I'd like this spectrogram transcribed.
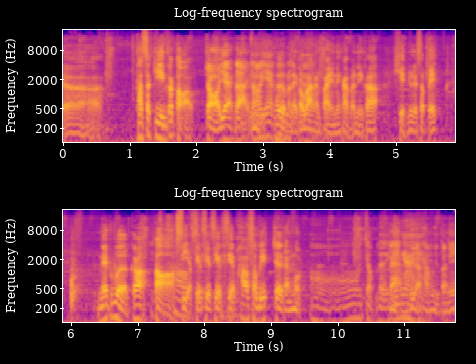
เอ่อ ทัชสกรีนก็ต่อจอแยกได้จอแยกมีเพิ่มอะไรก็ว่ากันไปนะครับ อันนี้ก็เขียนอยู่ในสเปคเน็ตเวิร์กก็ต่ออ๋อเสียบเสียบเสียบเสียบเสียบเข้าสวิตช์เจอกันหมดอ๋อจบเลยนะง่ายที่เราทำอยู่ตอนนี้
